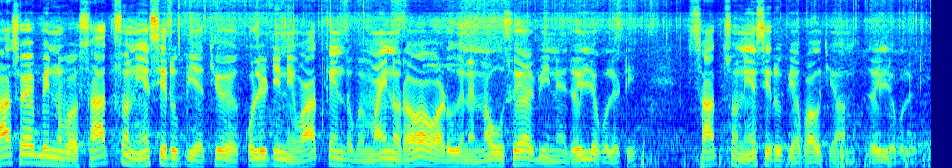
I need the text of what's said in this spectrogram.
આ સોયાબીનનો ભાવ સાતસો ને એંસી રૂપિયા થયો. એ ક્વોલિટીની વાત કરીને તો ભાઈ માઇનો રવાવાળું અને નવું સોયાબીન જોઈ લો ક્વોલિટી સાતસો ને એંસી રૂપિયા ભાવ થયો આનું. જોઈ લો ક્વોલિટી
